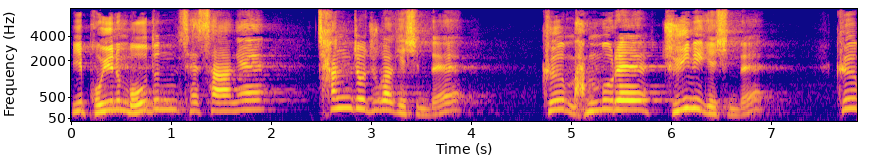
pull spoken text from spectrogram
이 보이는 모든 세상에 창조주가 계신데 그 만물의 주인이 계신데 그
